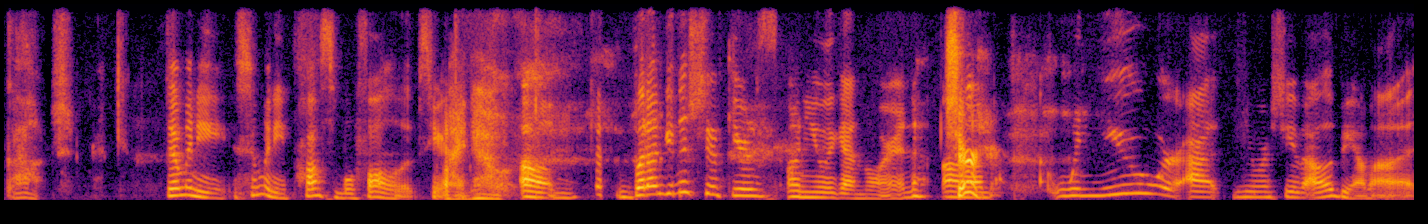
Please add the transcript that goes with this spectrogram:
gosh so many so many possible follow-ups here. I know. Um but i'm gonna shift gears on you again lauren. Sure. Um, when you were at the university of alabama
